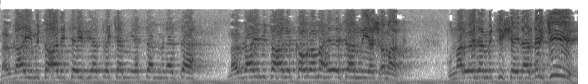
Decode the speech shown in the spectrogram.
Mevla-i Müteali keyfiyet ve kemmiyetten münezzeh, Mevla-i Müteali kavrama heyecanını yaşamak, bunlar öyle müthiş şeylerdir ki,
